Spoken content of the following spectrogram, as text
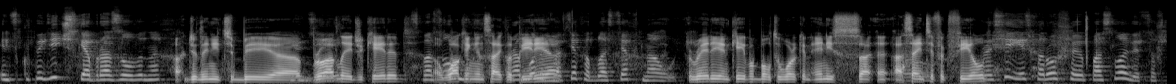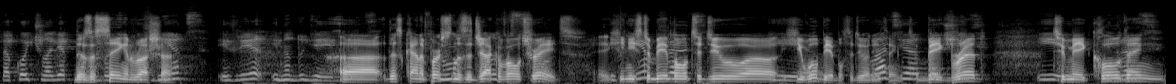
энциклопедически образованных, Uh, Do they need to be uh, broadly educated, a walking способных работать во encyclopedia, всех областях науки. ready and capable to work in any sci- uh, scientific В field? России есть хорошая пословица, что такой человек There's a может saying in быть и Russia. жнец, и жре- и на дуде играть. Uh, this kind of person is a может jack of all делать всё. trades. И He needs to хлеб be able to взять, do, uh, и he will be able to do anything, платье to bake точить, bread, и to make clothing,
